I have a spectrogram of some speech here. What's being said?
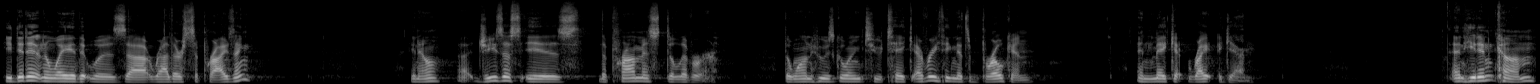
He did it in a way that was uh, rather surprising. You know, uh, Jesus is the promised deliverer, the one who's going to take everything that's broken and make it right again. And he didn't come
